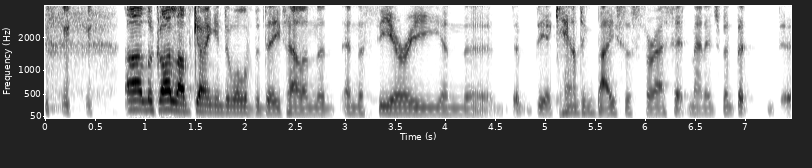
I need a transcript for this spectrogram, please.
uh, look, I love going into all of the detail and the and the theory and the the accounting basis for asset management, but uh,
